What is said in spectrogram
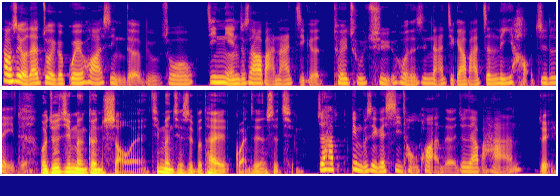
他们是有在做一个规划性的，比如说今年就是要把哪几个推出去，或者是哪几个要把它整理好之类的。我觉得金门更少哎，金门其实不太管这件事情，就它并不是一个系统化的，就是要把它对。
